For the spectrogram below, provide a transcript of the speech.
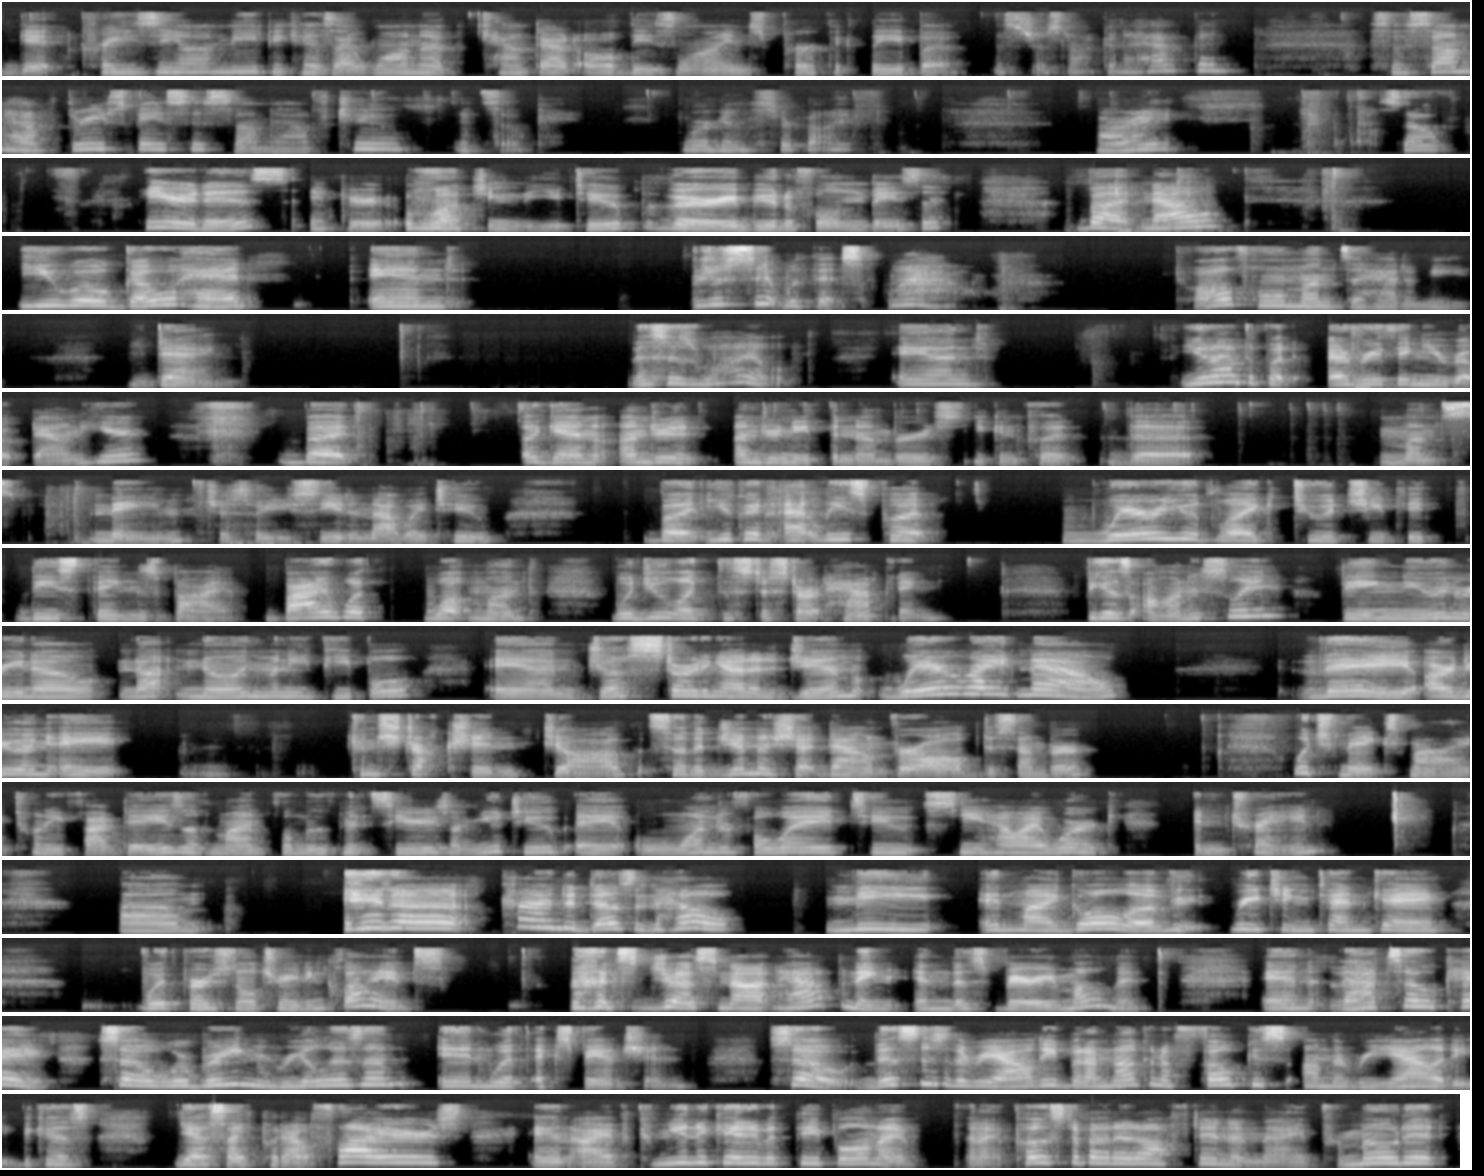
get crazy on me because I want to count out all these lines perfectly, but it's just not going to happen. So some have three spaces, some have two. It's okay. We're going to survive. All right. So here it is if you're watching the YouTube. Very beautiful and basic. But now you will go ahead and just sit with this. Wow. 12 whole months ahead of me. Dang. This is wild. And you don't have to put everything you wrote down here, but again, under underneath the numbers, you can put the month's name just so you see it in that way too. But you could at least put where you'd like to achieve the, these things by. By what what month would you like this to start happening? Because honestly, being new in Reno, not knowing many people, and just starting out at a gym where right now they are doing a construction job. So the gym is shut down for all of December, which makes my 25 days of mindful movement series on YouTube a wonderful way to see how I work and train. Um, it uh kind of doesn't help me in my goal of reaching 10K with personal training clients. That's just not happening in this very moment. And that's okay. So we're bringing realism in with expansion. So this is the reality, but I'm not going to focus on the reality because yes, I've put out flyers and I've communicated with people and I and I post about it often and I promote it.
